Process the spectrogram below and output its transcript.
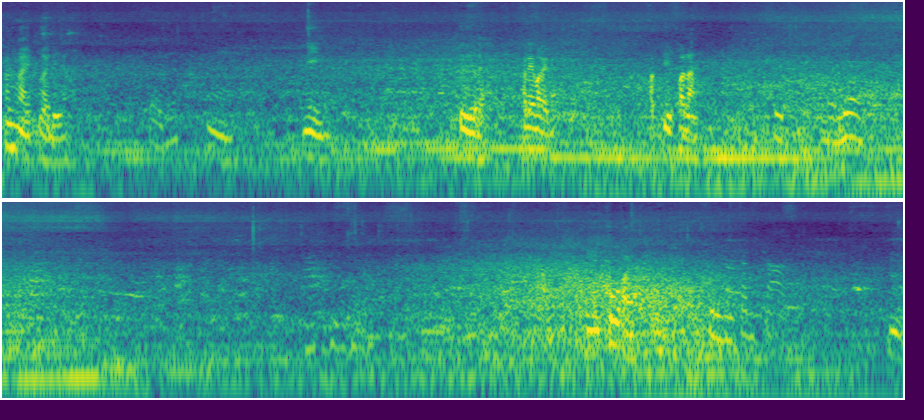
ข้างในเปื่อดีนะอืมนี่คืออะไรเขาเรียกว่าอะไรนะผักชีฝรั่งเรื่อง มันคู่กันคุณมันตั้งใจอืม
